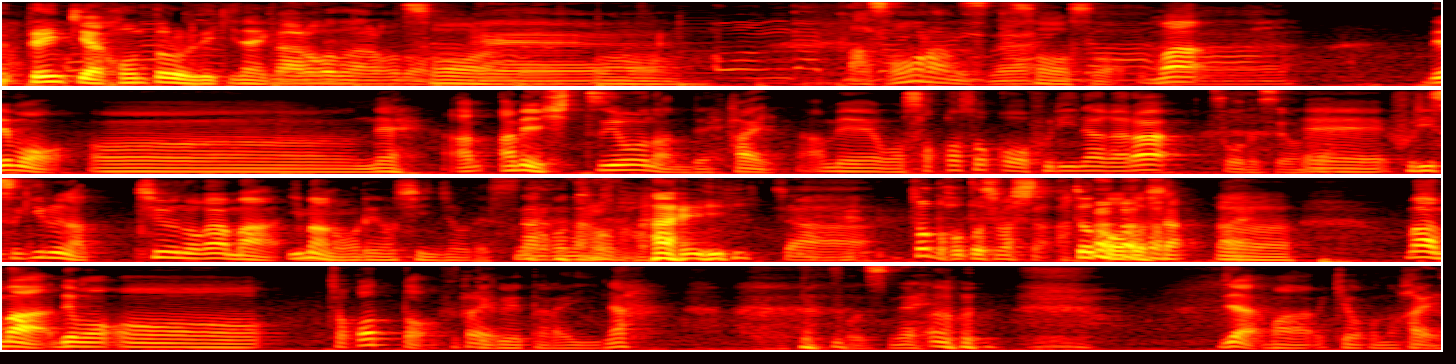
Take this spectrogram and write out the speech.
い。天気はコントロールできないから、なるほどなるほど。そうなんだよ、へー。あそうなんですね。うんそうそう。まあでもうーんねあ雨必要なんではい。雨をそこそこ降りながら、そうですよね、えー降りすぎるなっていうのがまあ今の俺の心情です、なるほどなるほど。はい。じゃあちょっとほっとしました。ちょっと落とした、はい。うん。まあまあでもおーちょこっと降ってくれたらいいな、そうですねじゃあまあ今日この感じ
